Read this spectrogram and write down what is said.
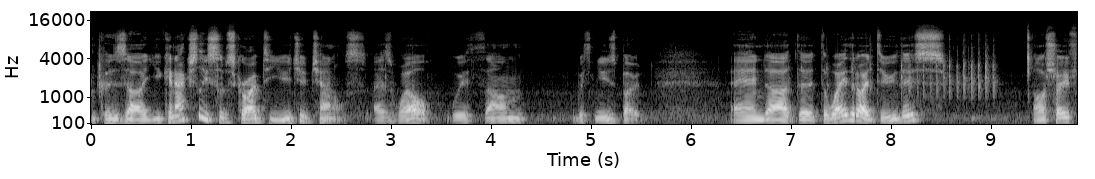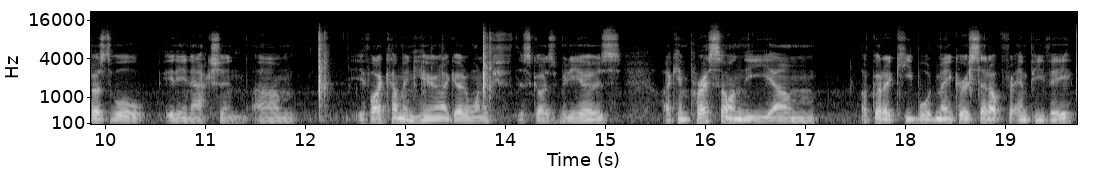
because uh, you can actually subscribe to YouTube channels as well with um, with Newsboat. And uh, the the way that I do this, I'll show you first of all it in action. Um, if I come in here and I go to one of this guy's videos, I can press on the um, I've got a keyboard macro set up for MPV.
